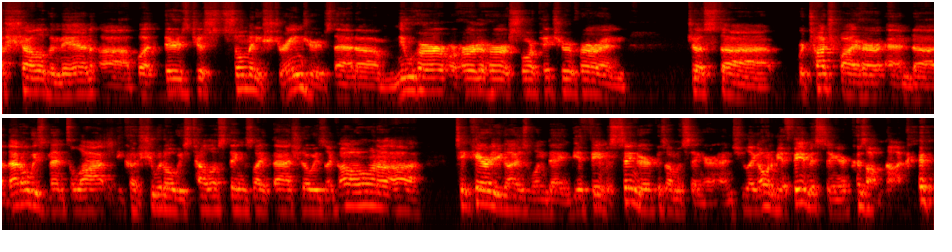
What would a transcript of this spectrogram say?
a shell of a man. Uh, but there's just so many strangers that um, knew her or heard of her, or saw a picture of her, and just uh, were touched by her, and uh, that always meant a lot because she would always tell us things like that. She'd always like, "Oh, I want to." Uh, take care of you guys one day and be a famous singer because I'm a singer. And she's like, I want to be a famous singer because I'm not.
